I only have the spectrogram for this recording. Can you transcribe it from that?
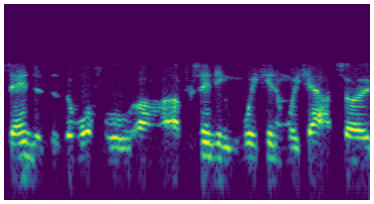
standard that the WAFL uh, are presenting week in and week out. So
